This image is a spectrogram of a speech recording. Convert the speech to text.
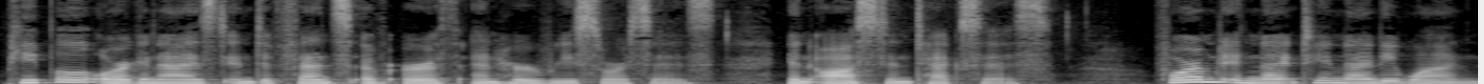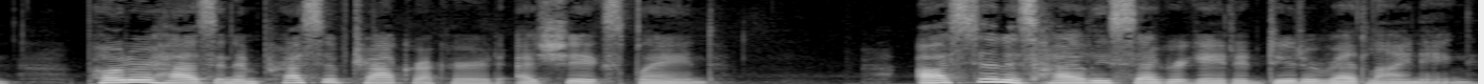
People Organized in Defense of Earth and Her Resources, in Austin, Texas. Formed in 1991, PODER has an impressive track record, as she explained. Austin is highly segregated due to redlining.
